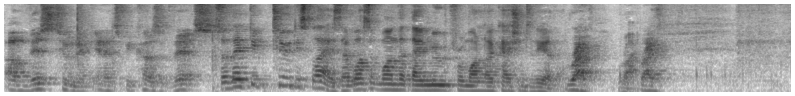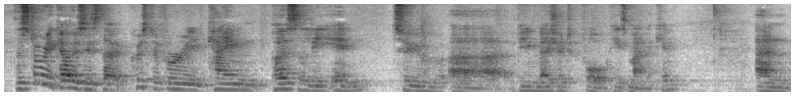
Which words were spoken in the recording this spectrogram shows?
of this tunic, and it's because of this. So they did two displays. There wasn't one that they moved from one location to the other. Right, Right. right. The story goes is that Christopher Reeve came personally in to uh, be measured for his mannequin, and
